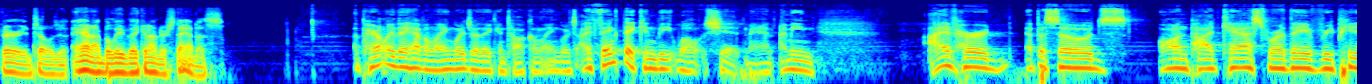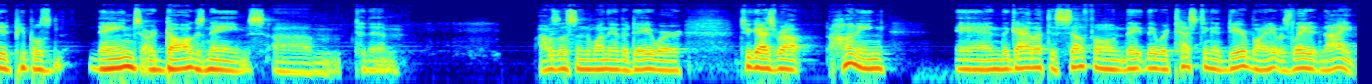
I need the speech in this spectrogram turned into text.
very intelligent, and I believe they can understand us. Apparently, they have a language or they can talk a language. I think they can be. Well, shit, man. I mean, I've heard episodes on podcasts where they've repeated people's names or dogs' names um, to them. I was listening to one the other day where two guys were out hunting and the guy left his cell phone. They they were testing a deer blind. It was late at night,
